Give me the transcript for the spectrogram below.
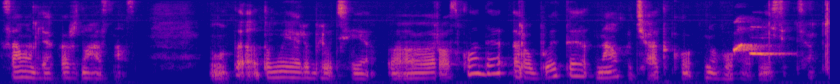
саме для кожного з нас. Е, тому я люблю ці розклади робити на початку нового місяця.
